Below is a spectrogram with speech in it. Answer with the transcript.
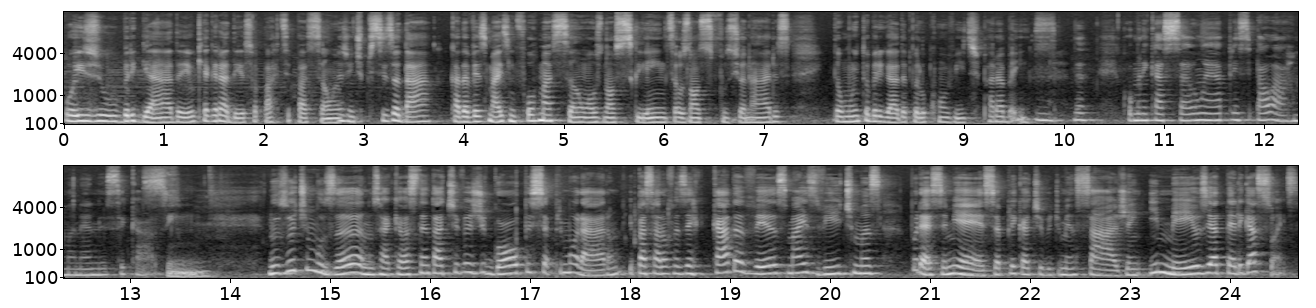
Oi, Ju, obrigada. Eu que agradeço a participação. A gente precisa dar cada vez mais informação aos nossos clientes, aos nossos funcionários. Então, muito obrigada pelo convite. Parabéns. Nada. Comunicação é a principal arma, né, nesse caso. Sim. Nos últimos anos, Raquel, as tentativas de golpe se aprimoraram e passaram a fazer cada vez mais vítimas por SMS, aplicativo de mensagem, e-mails e até ligações.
